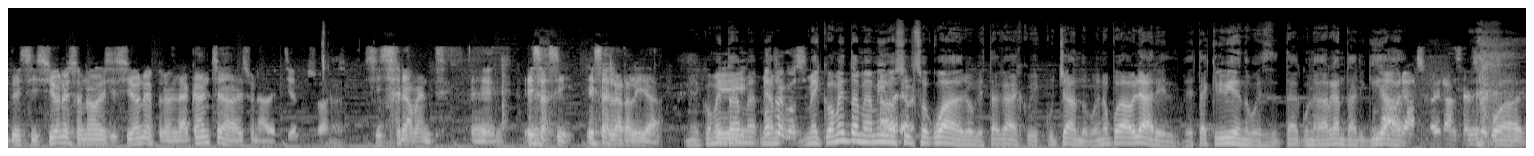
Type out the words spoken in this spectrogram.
decisiones o no decisiones, pero en la cancha es una bestia Suárez. Sinceramente. Eh, es así. Esa es la realidad. Me comenta, eh, me, comenta mi amigo Celso Cuadro, que está acá escuchando, porque no puede hablar él, está escribiendo, porque está con la garganta liquidada. Un abrazo, Celso Cuadro.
